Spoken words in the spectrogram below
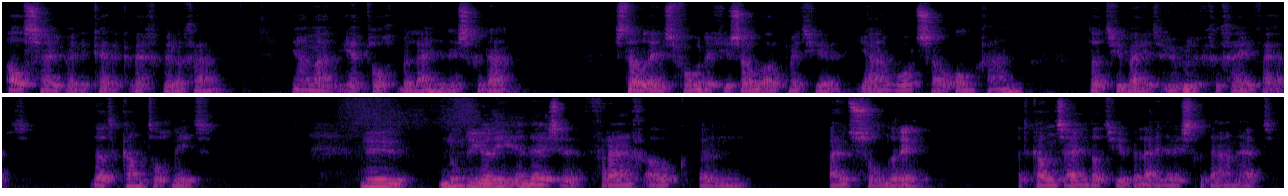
als zij bij de kerk weg willen gaan. Ja, maar je hebt toch beleidenis gedaan? Stel eens voor dat je zo ook met je ja-woord zou omgaan, dat je bij het huwelijk gegeven hebt. Dat kan toch niet? Nu noemden jullie in deze vraag ook een uitzondering. Het kan zijn dat je beleidenis gedaan hebt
